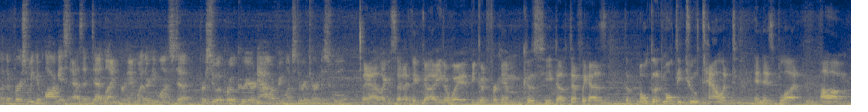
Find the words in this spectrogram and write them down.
uh, the first week of August as a deadline for him, whether he wants to pursue a pro career now or if he wants to return to school. Yeah, like I said, I think uh, either way it'd be good for him because he does definitely has the multi multi tool talent in his blood. Um,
